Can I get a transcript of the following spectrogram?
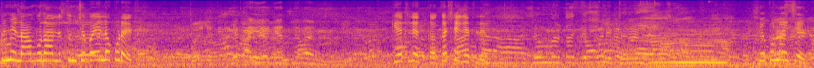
तुम्ही लांबून आले तुमचे बैल कुठे आहेत? घेतलेत का? कसे घेतलेत. हे कुणाचे आहेत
